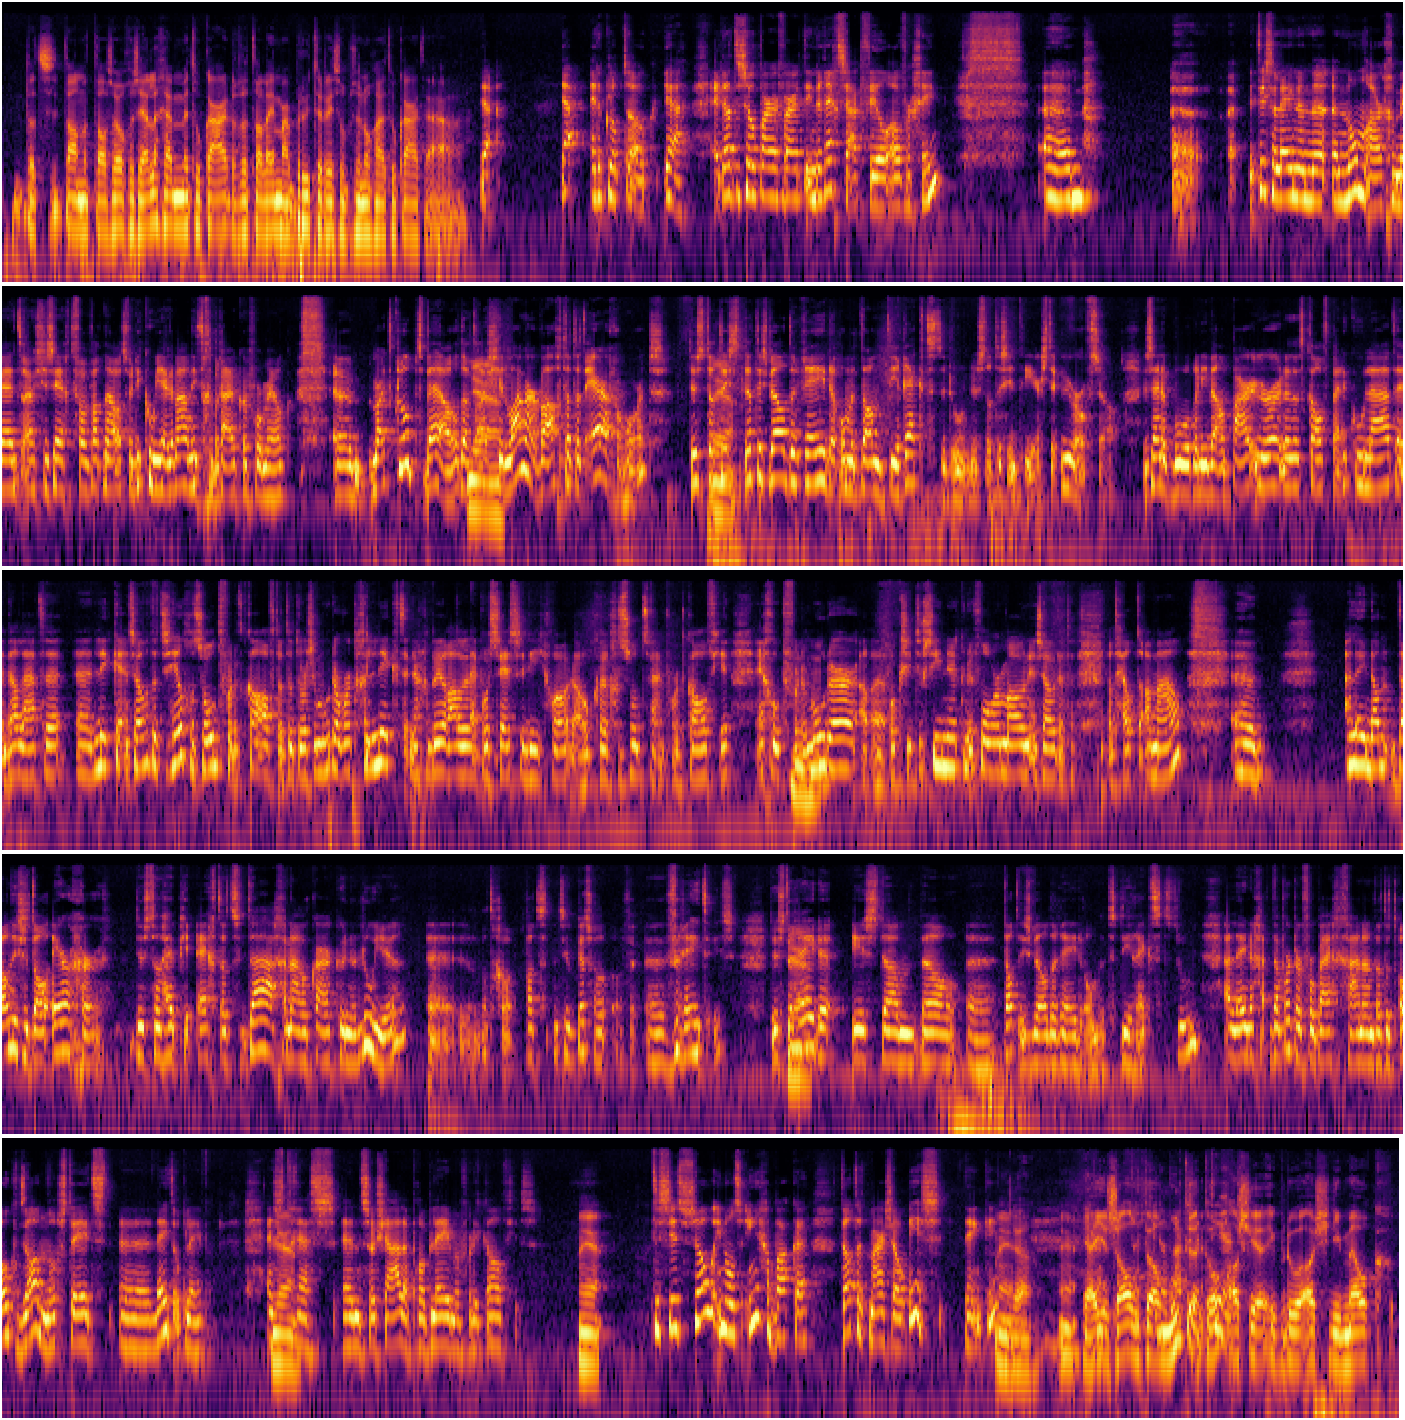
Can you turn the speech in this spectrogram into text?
dat ze dan het al zo gezellig hebben met elkaar, dat het alleen maar bruter is om ze nog uit elkaar te halen. Ja. ja, en dat klopt ook. Ja. En dat is ook waar, waar het in de rechtszaak veel over ging. Ehm, eh, het is alleen een, een non-argument als je zegt van wat nou als we die koeien helemaal niet gebruiken voor melk. Ehm, maar het klopt wel dat Ja. als je langer wacht dat het erger wordt. Dus dat, Ja. is, dat is wel de reden om het dan direct te doen. Dus dat is in het eerste uur of zo. Er zijn ook boeren die wel een paar uur het kalf bij de koe laten en wel laten eh, likken en zo. Want het is heel gezond voor het kalf dat het door zijn moeder wordt gelikt. En er gebeuren allerlei processen die gewoon ook eh, gezond zijn voor het kalfje. En goed voor de moeder. Eh, oxytocine, knuffelhormoon en zo. Dat, dat helpt allemaal. Ehm, Alleen dan, dan is het al erger. Dus dan heb je echt dat ze dagen naar elkaar kunnen loeien. eh, wat, wat natuurlijk best wel eh vreed is. Dus de Ja. reden is dan wel... eh, dat is wel de reden om het direct te doen. Alleen er dan wordt er voorbij gegaan aan dat het ook dan nog steeds eh, leed oplevert. En Ja. stress en sociale problemen voor die kalfjes. Ja, Het is dus zo in ons ingebakken dat het maar zo is, denk ik. ja. Ja. Ja. Ja, je zal het wel moeten, toch? Als je, ik bedoel, als je die melk...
